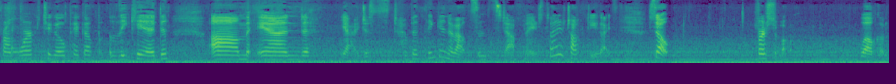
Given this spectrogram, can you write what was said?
from work to go pick up the kid. Um, and yeah, I just have been thinking about some stuff and I just wanted to talk to you guys. So, first of all, welcome.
